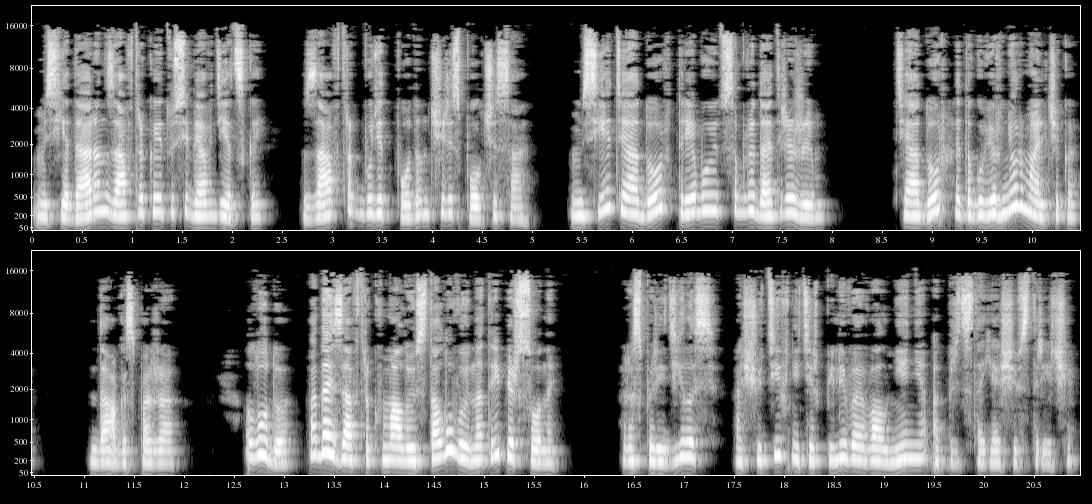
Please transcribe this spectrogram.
«Месье Даррен завтракает у себя в детской. Завтрак будет подан через полчаса. Мсье Теодор требует соблюдать режим. Теодор – это гувернер мальчика? Да, госпожа. Лудо, подай завтрак в малую столовую на три персоны. Распорядилась, ощутив нетерпеливое волнение от предстоящей встречи.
